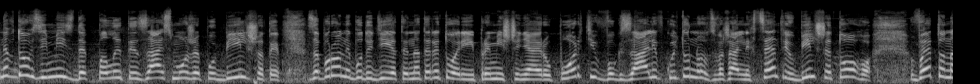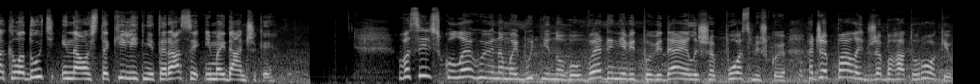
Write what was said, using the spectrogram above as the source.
Невдовзі місць, де палити зась може побільшати. Заборони будуть діяти на території приміщення аеропортів, вокзалів, культурно-розважальних центрів. Більше того, вето накладуть і на ось такі літні тераси і майданчики. Василь з колегою на майбутні нововведення відповідає лише посмішкою, адже палить вже багато років.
